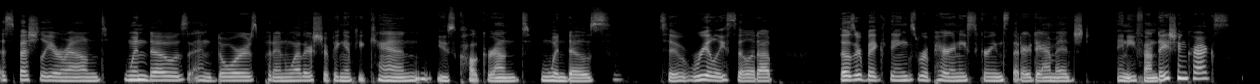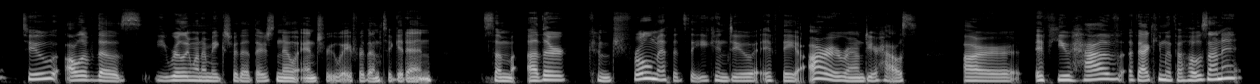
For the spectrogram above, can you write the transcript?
especially around windows and doors. Put in weather stripping if you can. Use caulk around windows to really seal it up. Those are big things. Repair any screens that are damaged, any foundation cracks, too. All of those, you really want to make sure that there's no entryway for them to get in. Some other control methods that you can do if they are around your house are if you have a vacuum with a hose on it,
